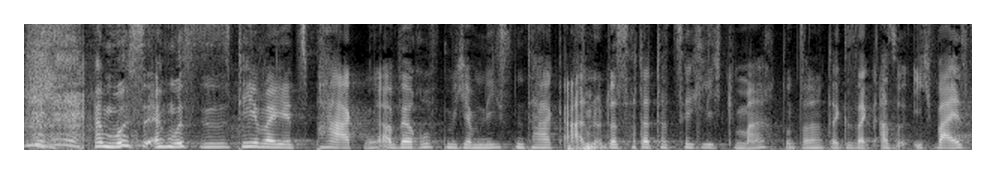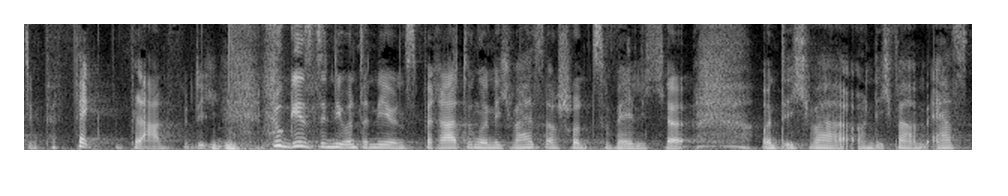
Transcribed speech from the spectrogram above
er muss, er muss dieses Thema jetzt parken, aber er ruft mich am nächsten Tag an mhm. und das hat er tatsächlich gemacht. Und dann hat er gesagt, also ich weiß den perfekten Plan für dich. Du gehst in die Unternehmensberatung und ich weiß auch schon zu welcher. Und ich war, und ich war am 1.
